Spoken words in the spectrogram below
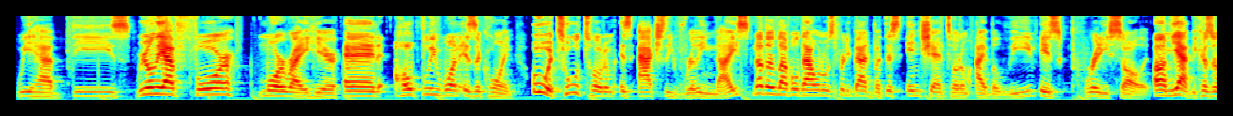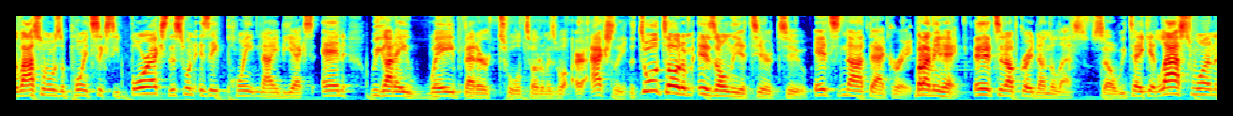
We have these. We only have four more right here and hopefully one is a coin. Ooh, a tool totem is actually really nice. Another level that one was pretty bad but this enchant totem i believe is pretty solid. Um yeah because our last one was a 0.64x this one is a 0.90x and we got a way better tool totem as well. Or actually the tool totem is only a tier two. It's not that great. But i mean hey it's an upgrade nonetheless. So we take it. Last one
